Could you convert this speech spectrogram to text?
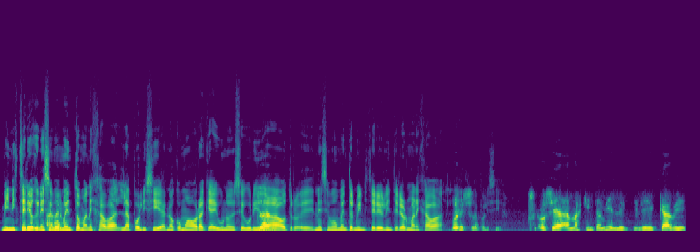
Ministerio que en ese momento manejaba la policía, no como ahora que hay uno de seguridad, otro. En ese momento el Ministerio del Interior manejaba la, policía. O sea, a Maskin también le, cabe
